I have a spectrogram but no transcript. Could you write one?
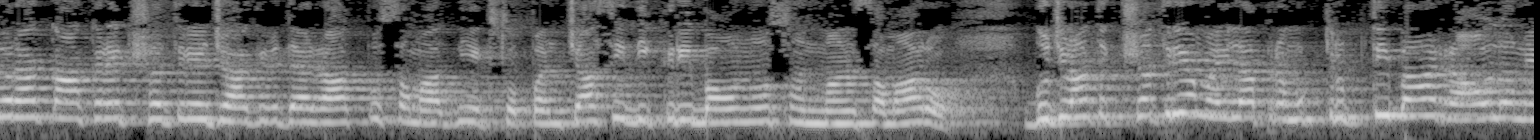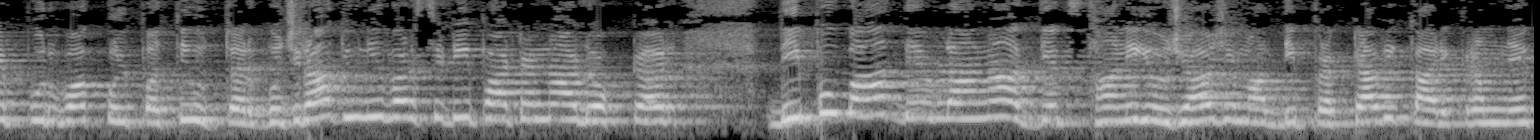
દ્વારા કાંકરેજ ક્ષત્રિય જાગીરદાર રાજપૂત સમાજની એકસો પંચ્યાસી દીકરી બાઓનો સન્માન સમારોહ. ગુજરાત ક્ષત્રિય મહિલા પ્રમુખ તૃપ્તિબા રાવલ અને પૂર્વ કુલપતિ ઉત્તર ગુજરાત યુનિવર્સિટી પાટણના ડોક્ટર દીપુબા દેવડાના અધ્યક્ષ સ્થાને યોજાયો, જેમાં દીપ પ્રગટાવી કાર્યક્રમને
